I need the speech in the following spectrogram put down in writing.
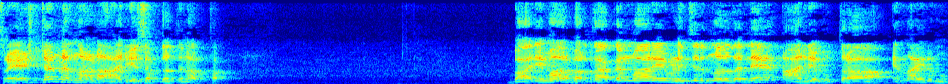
ശ്രേഷ്ഠൻ എന്നാണ് ആര്യ ശബ്ദത്തിന് അർത്ഥം ഭാര്യമാർ ഭർത്താക്കന്മാരെ വിളിച്ചിരുന്നത് തന്നെ ആര്യപുത്ര എന്നായിരുന്നു.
